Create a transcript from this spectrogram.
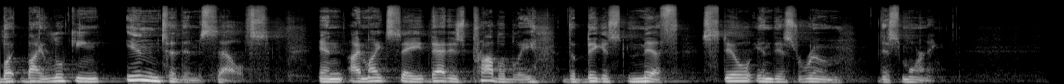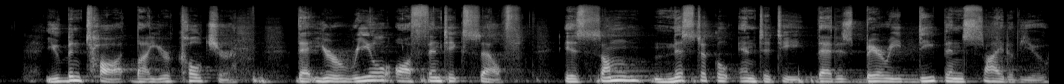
but by looking into themselves. And I might say that is probably the biggest myth still in this room this morning. You've been taught by your culture that your real, authentic self is some mystical entity that is buried deep inside of you,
